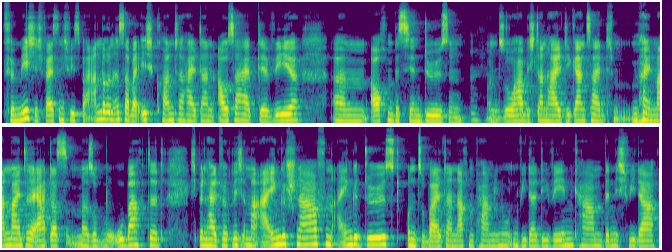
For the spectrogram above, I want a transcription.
für mich, ich weiß nicht, wie es bei anderen ist, aber ich konnte halt dann außerhalb der Wehe ähm, auch ein bisschen dösen. Mhm. Und so habe ich dann halt die ganze Zeit, mein Mann meinte, er hat das immer so beobachtet. Ich bin halt wirklich immer eingeschlafen, eingedöst und sobald dann nach ein paar Minuten wieder die Wehen kamen, bin ich wieder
